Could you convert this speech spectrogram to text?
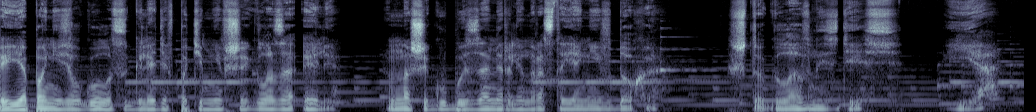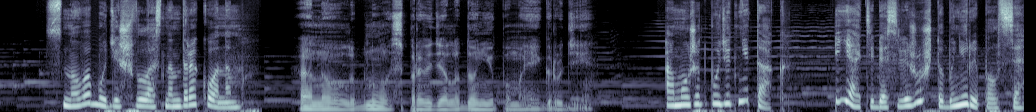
Я понизил голос, глядя в потемневшие глаза Эли. Наши губы замерли на расстоянии вдоха. Что главный здесь я. Снова будешь властным драконом. Она улыбнулась, проведя ладонью по моей груди. А может, будет не так? Я тебя слежу, чтобы не рыпался.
